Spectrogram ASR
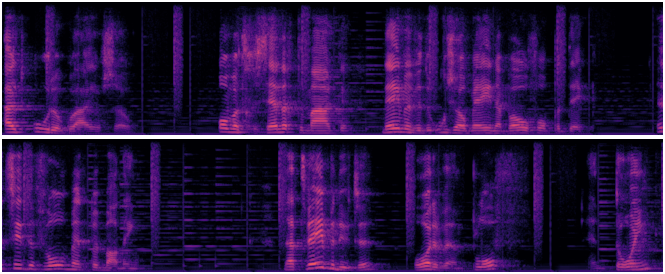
uit Uruguay of zo. Om het gezellig te maken nemen we de oezo mee naar boven op het dek. Het zit er vol met bemanning. Na twee minuten horen we een plof en doink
